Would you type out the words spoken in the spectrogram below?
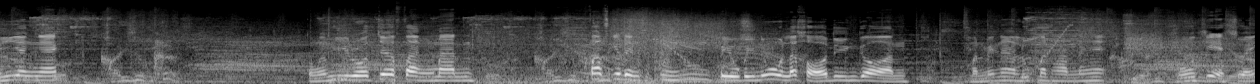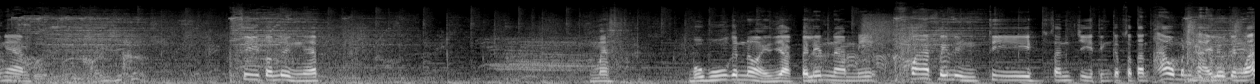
นี้ยังไง ตรงนั้นมีโรเจอร์ฝั่งมันฟาดสกิลหนึ่งปิวไปนู่นแล้วขอดึงก่อน มันไม่น่าลุกมาทันนะฮะ โอเค สวยงาม 4 ต่อ 1 ครับ มา บูบูกันหน่อย อยากไปเล่นนามิฟาดไปหนึ่งทีซันจิถึงกับสตันเอ้ามันหายเร็วจังวะ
